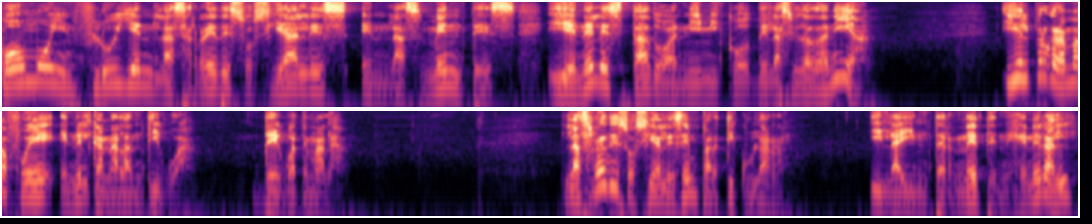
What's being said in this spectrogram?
cómo influyen las redes sociales en las mentes y en el estado anímico de la ciudadanía. Y el programa fue en el canal Antigua, de Guatemala. Las redes sociales en particular, y la Internet en general,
